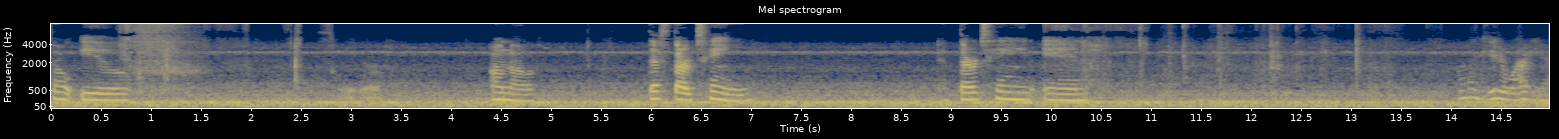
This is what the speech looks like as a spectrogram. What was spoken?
So if oh no. That's 13 and 13 in I'm gonna get it right here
